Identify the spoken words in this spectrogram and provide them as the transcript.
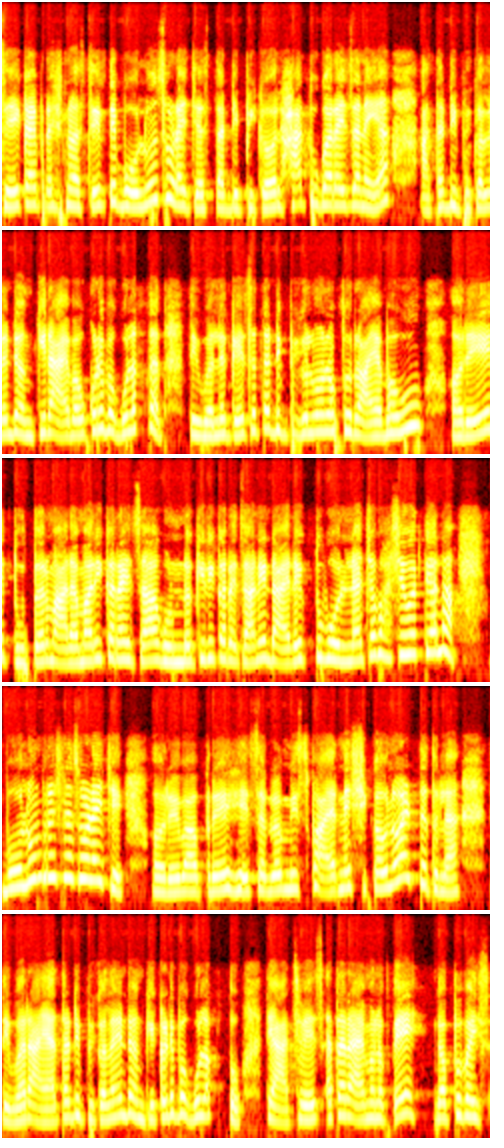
जे काही प्रश्न असतील ते बोलून सोडायचे असतात डिपिकल. हात उगारायचा नाही या आता डिपिकल डंकी रायाभाऊकडे बघू लागतात. तेव्हा लगेच आता डिपिकल म्हणू लागतो रायाभाऊ अरे तू तर मारामारी करायचा गुंडगिरी करायचा? आणि डायरेक्ट तू बोलण्याच्या भाषेवरती आला. बोलून प्रश्न सोडायचे. अरे बापरे हे सगळं मिस फायरने शिकवलं वाटतं तुला? तेव्हा राया आता टिपिकल आणि डंकीकडे बघू लागतो. त्याच वेळेस आता राय म्हणू लागतो ए गप्प बैस.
